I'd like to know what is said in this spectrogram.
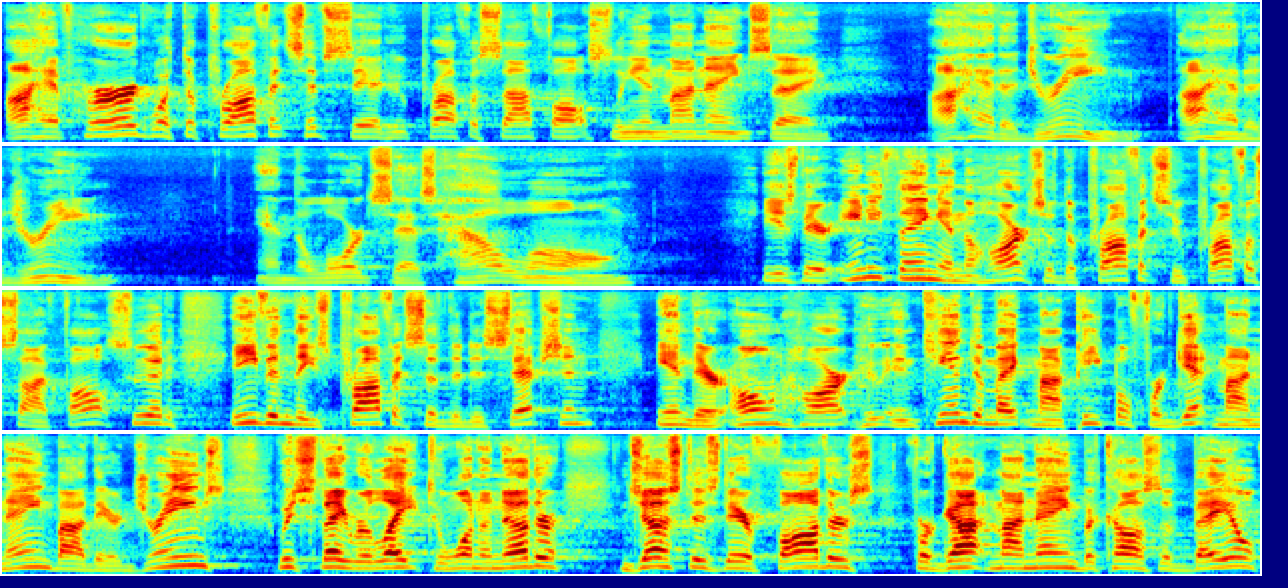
I have heard what the prophets have said who prophesy falsely in my name, saying, I had a dream. I had a dream. And the Lord says, How long? Is there anything in the hearts of the prophets who prophesy falsehood, even these prophets of the deception, in their own heart, who intend to make my people forget my name by their dreams, which they relate to one another, just as their fathers forgot my name because of Baal?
